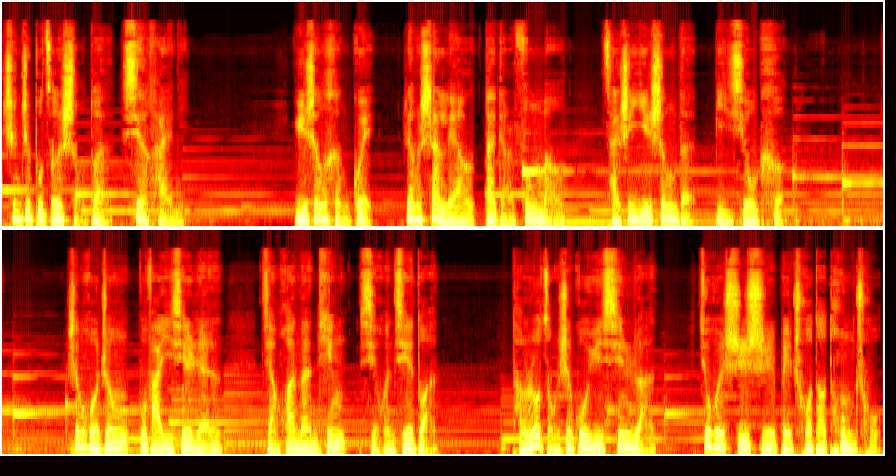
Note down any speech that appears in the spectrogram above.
甚至不择手段陷害你。余生很贵，让善良带点锋芒，才是一生的必修课。生活中不乏一些人，讲话难听，喜欢揭短，倘若总是过于心软。就会时时被戳到痛处，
